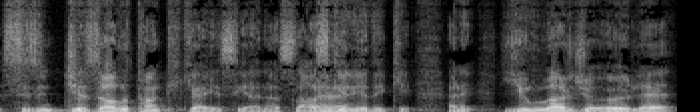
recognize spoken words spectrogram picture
sizin cezalı tank hikayesi yani aslında askeriyedeki. Hani yıllarca öyle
